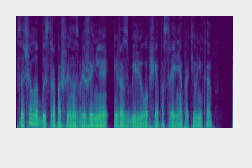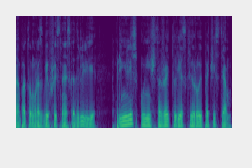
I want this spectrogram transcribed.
сначала быстро пошли на сближение и разбили общее построение противника, а потом, разбившись на эскадрильи, принялись уничтожать турецкий рой по частям,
